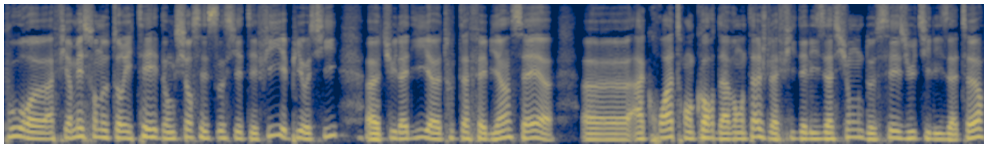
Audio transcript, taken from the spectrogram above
pour euh, affirmer son autorité donc sur ses sociétés filles, et puis aussi, euh, tu l'as dit euh, tout à fait bien, c'est accroître encore davantage la fidélisation de ses utilisateurs.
